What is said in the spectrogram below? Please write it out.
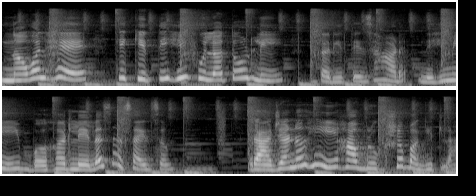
नवल हे की कितीही फुलं तोडली तरी ते झाड नेहमी बहरलेलंच असायचं. राजानंही हा वृक्ष बघितला.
